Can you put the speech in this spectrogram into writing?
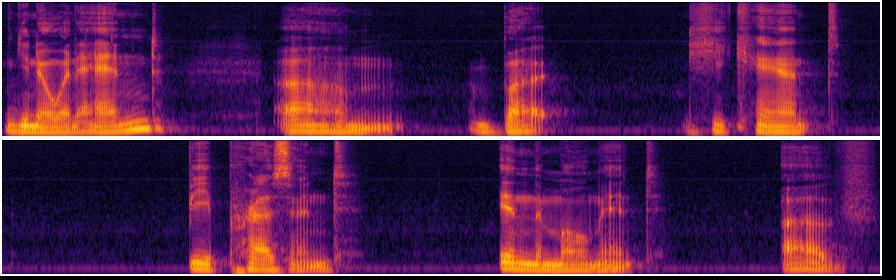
you know, an end, um, but he can't be present in the moment of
